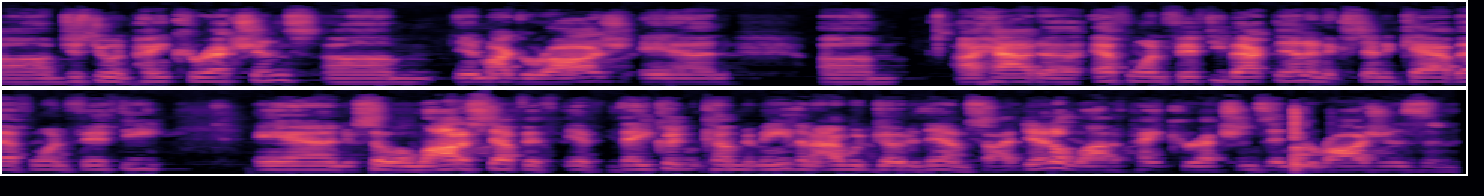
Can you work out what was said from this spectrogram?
um, just doing paint corrections um, in my garage. And um, I had a F 150 back then, an extended cab F 150. And so a lot of stuff, if, if they couldn't come to me, then I would go to them. So I did a lot of paint corrections in garages and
